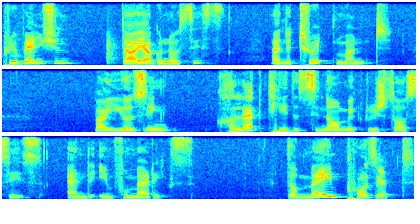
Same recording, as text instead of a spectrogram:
prevention, diagnosis, and treatment by using collected genomic resources and informatics. The main project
